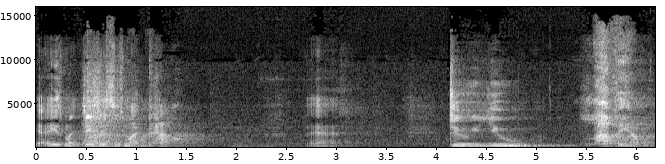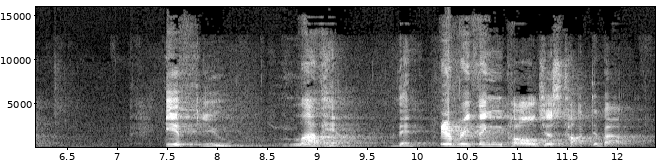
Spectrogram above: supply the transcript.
Yeah, he's my, Jesus is my pal. Yeah. Do you love him? If you love him, then everything Paul just talked about,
